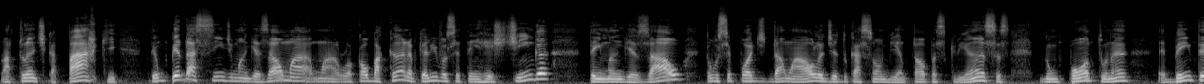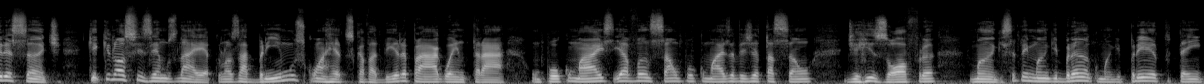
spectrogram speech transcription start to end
no Atlântica Parque, tem um pedacinho de manguezal, uma, uma local bacana, porque ali você tem restinga, tem manguezal, então você pode dar uma aula de educação ambiental para as crianças num ponto, né? É bem interessante. O que, que nós fizemos na época? Nós abrimos com a retroescavadeira para a água entrar um pouco mais e avançar um pouco mais a vegetação de risófora mangue. Você tem mangue branco, mangue preto, tem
